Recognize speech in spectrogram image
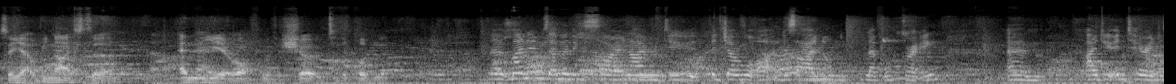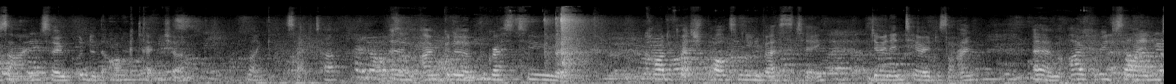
So yeah, it would be nice to end the year off with a show to the public. Uh, my name is Emily Sorry and I do the general art and design on level 3. Um, I do interior design, so under the architecture like sector. Um, I'm going to progress to Cardiff Metropolitan University doing interior design. Um, I've redesigned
